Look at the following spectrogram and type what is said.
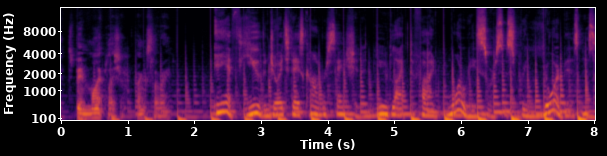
It's been my pleasure. Thanks, Lorraine. If you've enjoyed today's conversation and you'd like to find more resources for your business,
